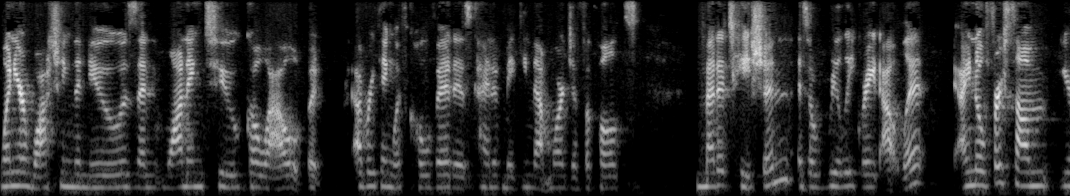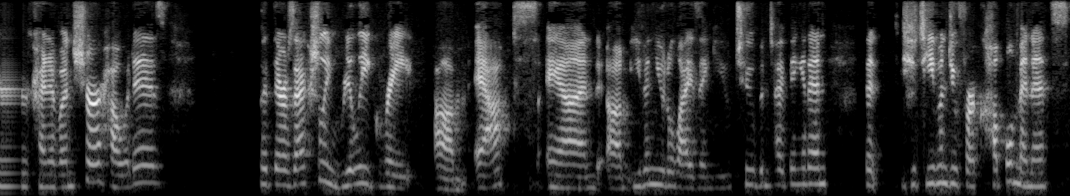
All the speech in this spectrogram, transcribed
when you're watching the news and wanting to go out, but everything with COVID is kind of making that more difficult. Meditation is a really great outlet. I know for some you're kind of unsure how it is, but there's actually really great um, apps and um, even utilizing YouTube and typing it in that you can even do for a couple minutes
